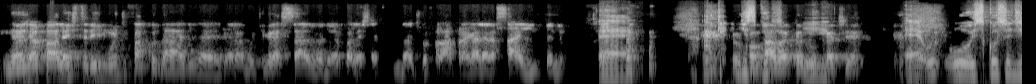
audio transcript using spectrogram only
Eu já palestrei muito em faculdade, velho. Era muito engraçado eu a palestrar em faculdade. Vou falar para a galera sair, entendeu? É. eu contava que eu nunca tinha. É, o, o, discurso de,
